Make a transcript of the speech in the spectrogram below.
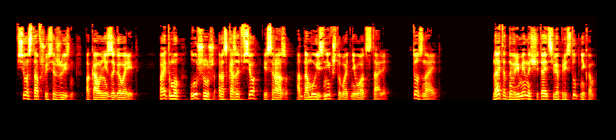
всю оставшуюся жизнь, пока он не заговорит? Поэтому лучше уж рассказать все и сразу, одному из них, чтобы от него отстали. Кто знает. Найт одновременно считает себя преступником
